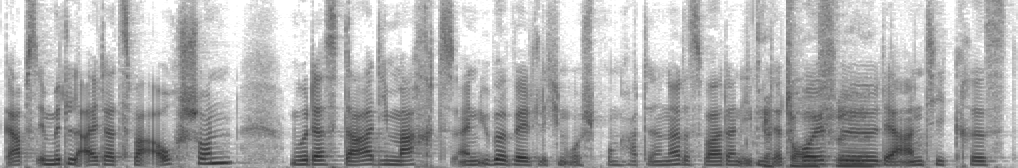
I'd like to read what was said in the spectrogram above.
gab es im Mittelalter zwar auch schon, nur dass da die Macht einen überweltlichen Ursprung hatte. Ne? Das war dann eben der, der Teufel, Teufel, der Antichrist.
